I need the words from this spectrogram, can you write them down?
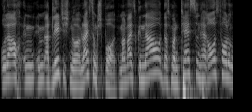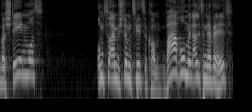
Oder auch in, im athletischen oder im Leistungssport. Man weiß genau, dass man Tests und Herausforderungen überstehen muss, um zu einem bestimmten Ziel zu kommen. Warum in alles in der Welt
